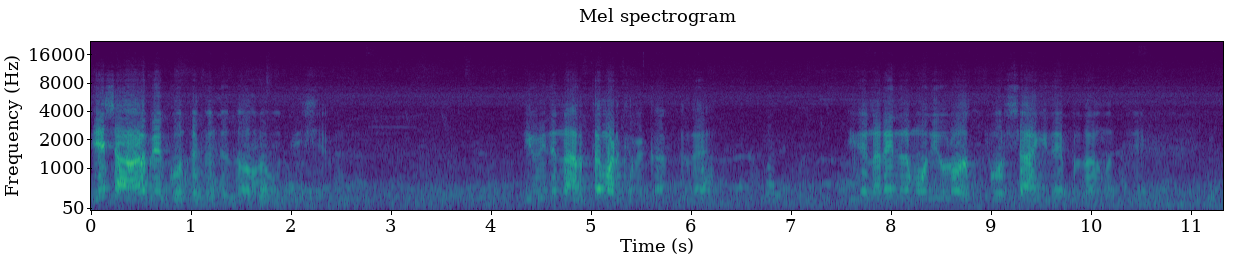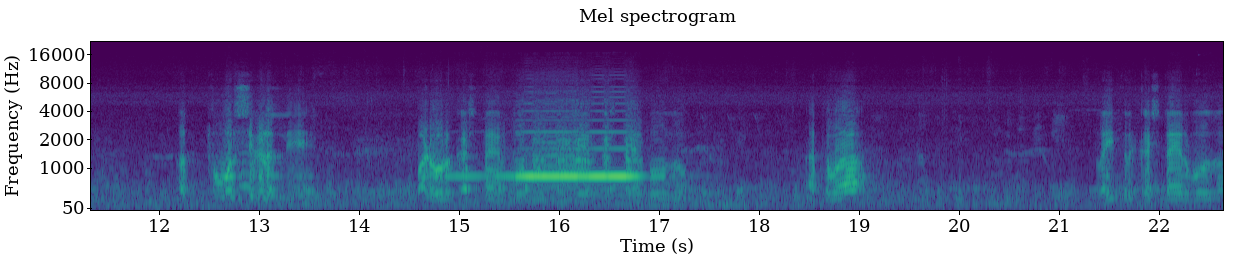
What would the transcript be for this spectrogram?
ದೇಶ ಆಳಬೇಕು ಅಂತಕ್ಕಂಥದ್ದು ಅವರ ಉದ್ದೇಶ. ನೀವು ಇದನ್ನ ಅರ್ಥ ಮಾಡ್ಕೋಬೇಕಾಗ್ತದೆ. ಈಗ ನರೇಂದ್ರ ಮೋದಿ ಅವರು ಹತ್ತು ವರ್ಷ ಆಗಿದೆ ಪ್ರಧಾನಮಂತ್ರಿ. ಹತ್ತು ವರ್ಷಗಳಲ್ಲಿ ಬಡವರ ಕಷ್ಟ ಇರ್ಬೋದು ಕಷ್ಟ ಇರ್ಬೋದು ಅಥವಾ ರೈತರ ಕಷ್ಟ ಇರ್ಬೋದು,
